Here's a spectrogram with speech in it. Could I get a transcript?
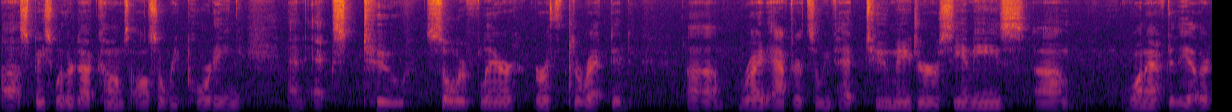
Uh, SpaceWeather.com is also reporting an X2 solar flare Earth-directed um, right after it. So we've had two major CMEs, um, one after the other.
